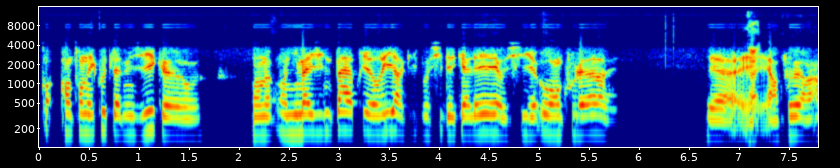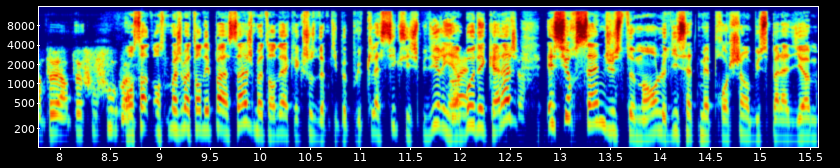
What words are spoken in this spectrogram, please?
quand on écoute la musique, euh, on n'imagine pas a priori un clip aussi décalé, aussi haut en couleur et, euh, et un peu un peu un peu foufou quoi. On on moi, je m'attendais pas à ça. Je m'attendais à quelque chose d'un petit peu plus classique, si je puis dire. Il y a un beau décalage. Et sur scène, justement, le 17 mai prochain au Bus Palladium,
